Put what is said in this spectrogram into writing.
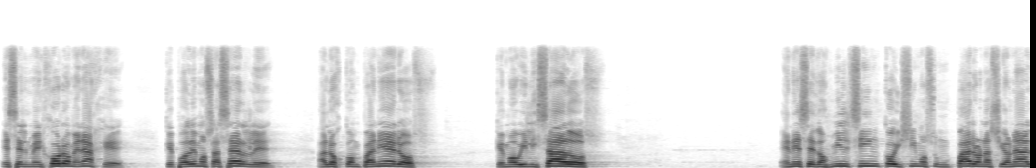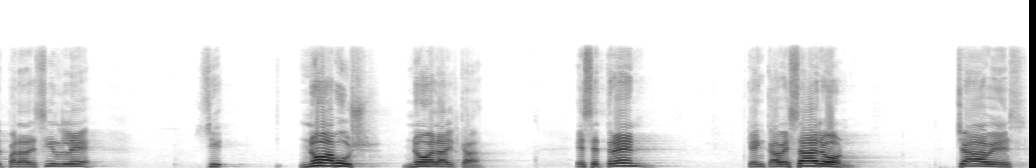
es el mejor homenaje que podemos hacerle a los compañeros que movilizados en ese 2005 hicimos un paro nacional para decirle si, no a Bush, no al ALCA. Ese tren que encabezaron Chávez,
